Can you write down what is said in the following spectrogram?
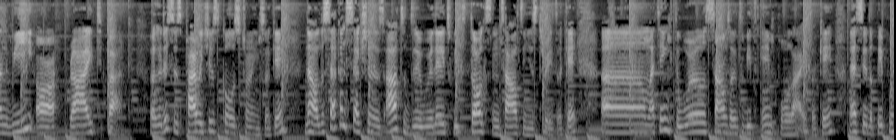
And we are right back. Okay, this is Pirates Code Strings. Okay, now the second section is how to do, relate with dogs and touts in your street. Okay, um, I think the world sounds a little bit impolite. Okay, let's say the people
